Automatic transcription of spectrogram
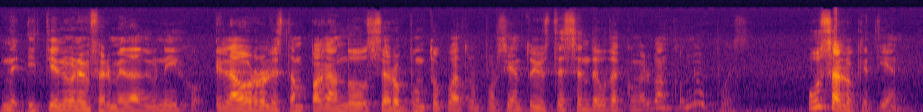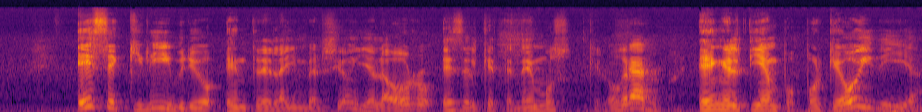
y tiene una enfermedad de un hijo, el ahorro le están pagando 0.4% y usted se endeuda con el banco. No, pues, usa lo que tiene. Ese equilibrio entre la inversión y el ahorro es el que tenemos que lograrlo en el tiempo, porque hoy día,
